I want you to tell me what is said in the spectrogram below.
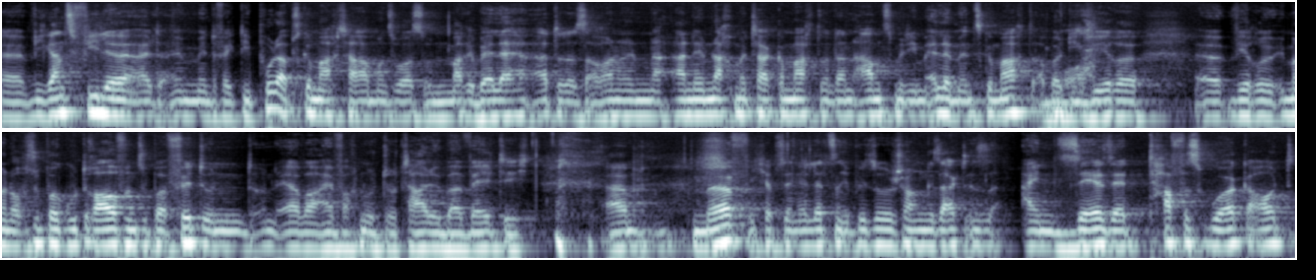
äh, wie ganz viele halt im Endeffekt die Pull-Ups gemacht haben und sowas. Und Maribelle hatte das auch an, an, dem Nachmittag gemacht und dann abends mit ihm Elements gemacht. Aber Boah. die wäre, äh, wäre immer noch super gut drauf und super fit und, und er war einfach nur total überwältigt. ähm, Murph, ich habe es in der letzten Episode schon gesagt, ist ein sehr, sehr toughes Workout.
